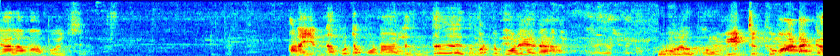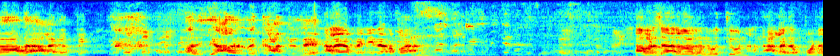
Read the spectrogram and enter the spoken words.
பூண்டாஞ்சு காலமா போயிடுச்சு. ஆனா என்ன கூட்டம் போனாலும் இந்த இது மட்டும் போலையடா ஊருக்கும் வீட்டுக்கும் அடங்காத அழகப்பேன் அது யாருன்னு காட்டுனே. அழகப்பேன் நீ தானப்பா அவர் சார்பாக நூத்தி ஒண்ணு அந்த அழகப்பனை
